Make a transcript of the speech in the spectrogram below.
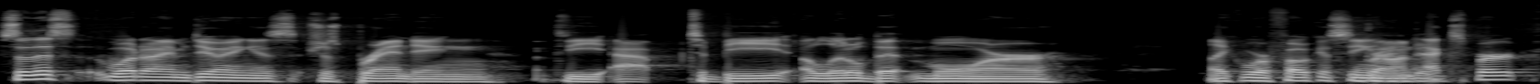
So this what I'm doing is just branding the app to be a little bit more like we're focusing Branded. on expert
